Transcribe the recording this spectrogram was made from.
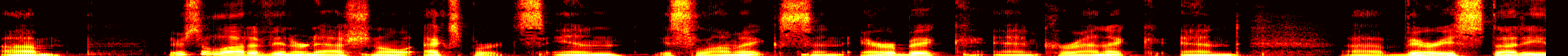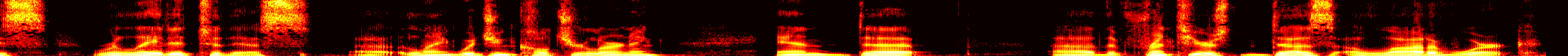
um, there's a lot of international experts in Islamics and Arabic and Quranic and uh, various studies related to this uh, language and culture learning. And uh, uh, the Frontiers does a lot of work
